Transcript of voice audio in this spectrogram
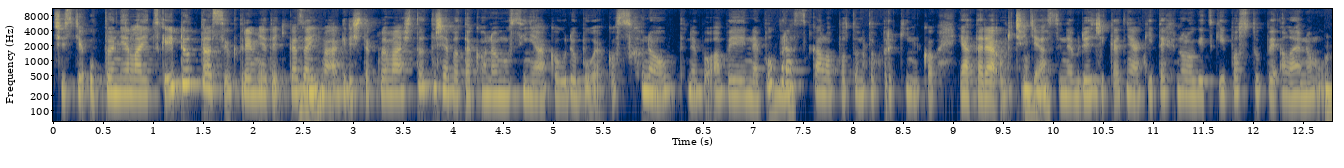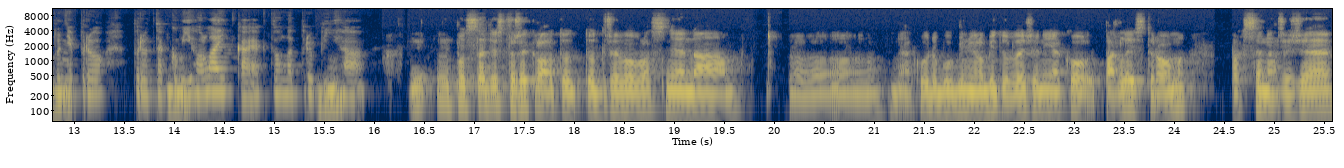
čistě úplně laický dotaz, jo, který mě teďka mm. zajímá, když takhle máš to dřevo, tak ono musí nějakou dobu jako schnout, nebo aby nepopraskalo mm. potom to prkínko. Já teda určitě mm. asi nebudeš říkat nějaký technologický postupy, ale jenom mm. úplně pro, pro takovýho mm. lajka, jak tohle probíhá. V podstatě jsi to řekla, to, to dřevo vlastně na nějakou dobu by mělo být odležený jako padlý strom, pak se nařeže,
